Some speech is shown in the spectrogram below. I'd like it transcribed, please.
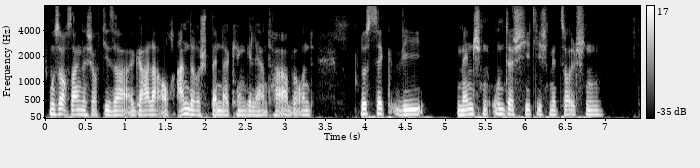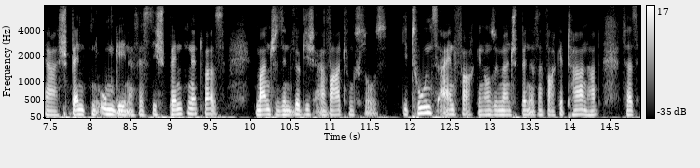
Ich muss auch sagen, dass ich auf dieser Gala auch andere Spender kennengelernt habe und lustig, wie Menschen unterschiedlich mit solchen ja, Spenden umgehen. Das heißt, die spenden etwas, manche sind wirklich erwartungslos. Die tun es einfach, genauso wie mein Spender es einfach getan hat. Das heißt,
